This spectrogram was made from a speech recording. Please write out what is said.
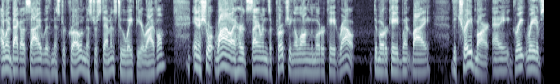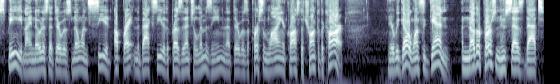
I went back outside with Mr. Crow and Mr. Stemmons to await the arrival. In a short while, I heard sirens approaching along the motorcade route. The motorcade went by the Trade Mart at a great rate of speed, and I noticed that there was no one seated upright in the back seat of the presidential limousine, and that there was a person lying across the trunk of the car. Here we go, once again another person who says that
